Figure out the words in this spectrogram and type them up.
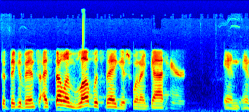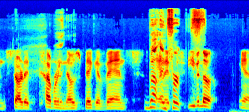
the big events. I fell in love with Vegas when I got here and and started covering those big events. Well, and it's- for- even though, yeah.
